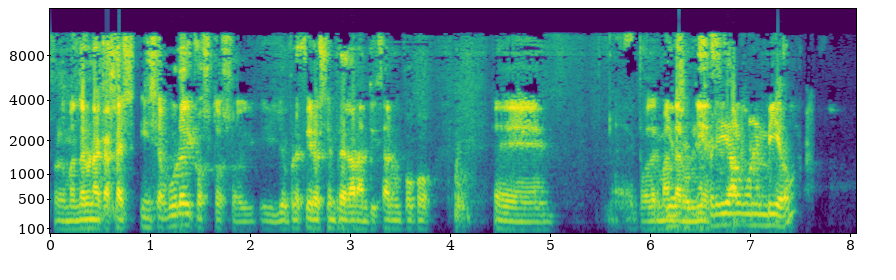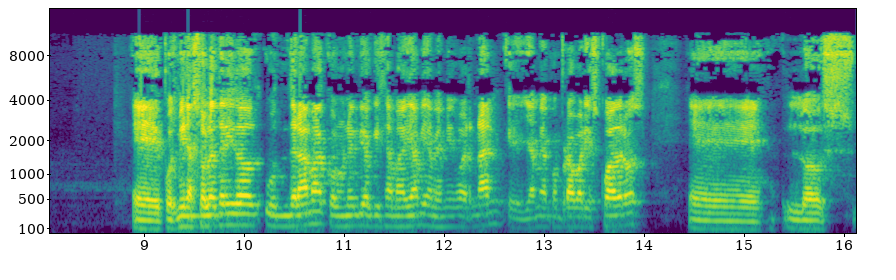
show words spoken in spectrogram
Porque mandar una caja es inseguro y costoso y, yo prefiero siempre garantizar un poco eh, poder mandar un lienzo. ¿Has pedido algún envío? Eh, pues mira, solo he tenido un drama con un envío que hice a Miami a mi amigo Hernán, que ya me ha comprado varios cuadros. Eh, los,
